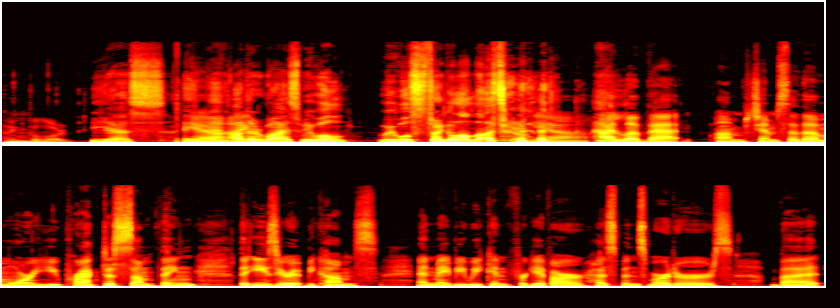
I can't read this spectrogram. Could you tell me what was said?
Thank mm. the lord. Yes. Amen. Yeah, otherwise I, we will we will struggle a lot. Yeah, yeah i love that um, Shemsa, the more you practice something, the easier it becomes. And maybe we can forgive our husband's murderers, but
